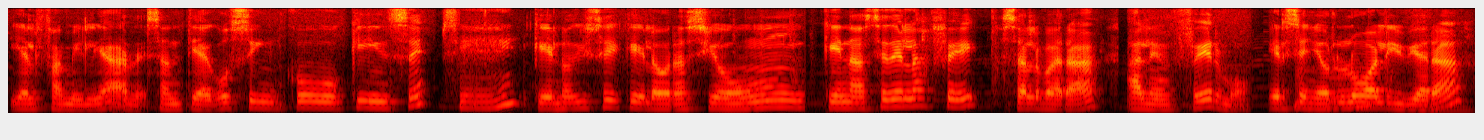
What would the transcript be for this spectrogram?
y al familiar. Santiago 5:15, que nos dice que la oración que nace de la fe salvará al enfermo. El Señor lo aliviará,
